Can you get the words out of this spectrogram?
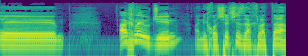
אה, אחלה יוג'ין, אני חושב שזו החלטה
